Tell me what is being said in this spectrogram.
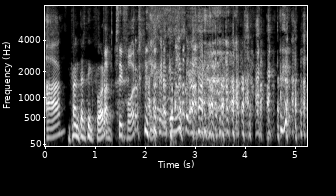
a... Fantastic Four. Fantastic Four. Ay, pero ¿qué dice?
